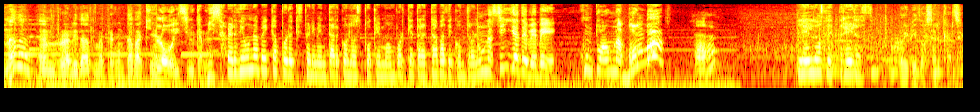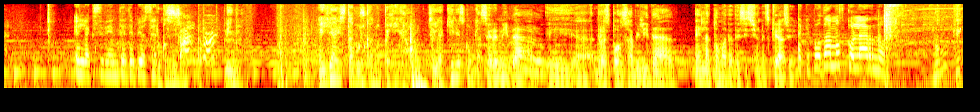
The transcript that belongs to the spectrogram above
nada, en realidad me preguntaba quién... Lo y sin camisa. Perdí una beca por experimentar con los Pokémon porque trataba de controlar... ¿Una silla de bebé junto a una bomba? Lee los letreros. Prohibido acercarse. El accidente debió ser... Niño, ella está buscando peligro. Si la quieres con la serenidad y uh, responsabilidad en la toma de decisiones que hace. Para que podamos colarnos. ¿No? ¿Qué?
